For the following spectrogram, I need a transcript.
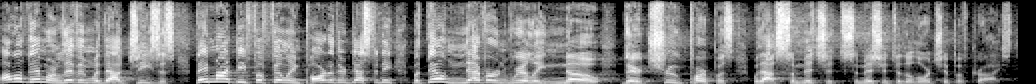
all of them are living without Jesus. They might be fulfilling part of their destiny, but they'll never really know their true purpose without submission, submission to the Lordship of Christ.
